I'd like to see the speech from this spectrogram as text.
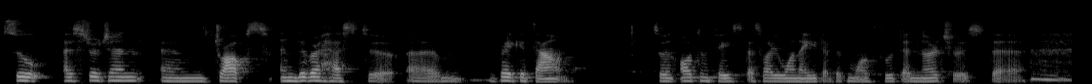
So estrogen um, drops and liver has to um, break it down. So in autumn phase, that's why you want to eat a bit more food that nurtures the Mm.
